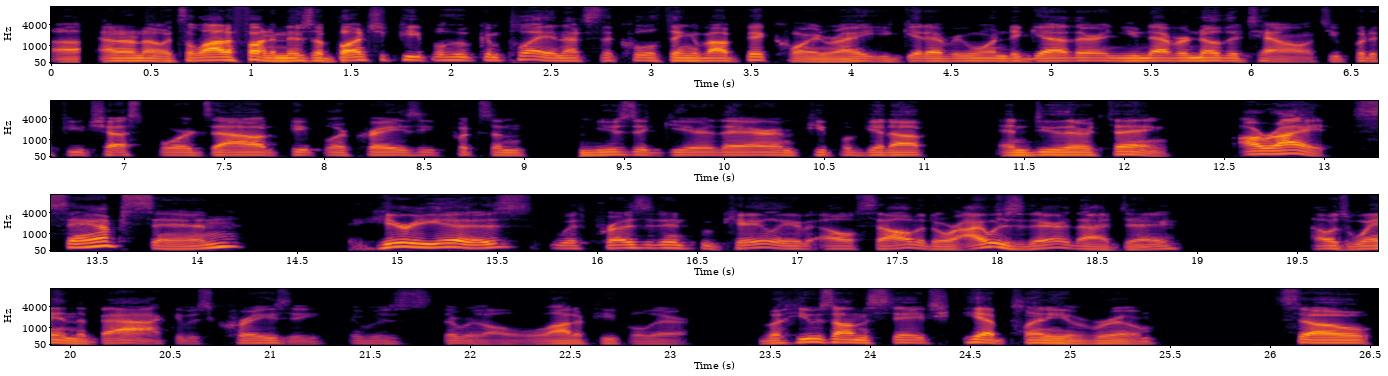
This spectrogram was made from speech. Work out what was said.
Uh, I don't know. It's a lot of fun, and there's a bunch of people who can play, and that's the cool thing about Bitcoin, right? You get everyone together, and you never know the talents. You put a few chessboards out, people are crazy. Put some music gear there, and people get up and do their thing. All right, Samson here he is with President Bukele of El Salvador. I was there that day. I was way in the back. It was crazy. It was there was a lot of people there, but he was on the stage. He had plenty of room. So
